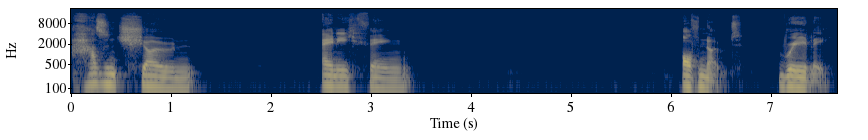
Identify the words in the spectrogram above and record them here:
hasn't shown anything of note, really.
